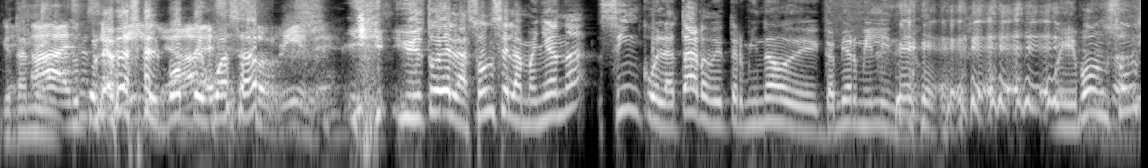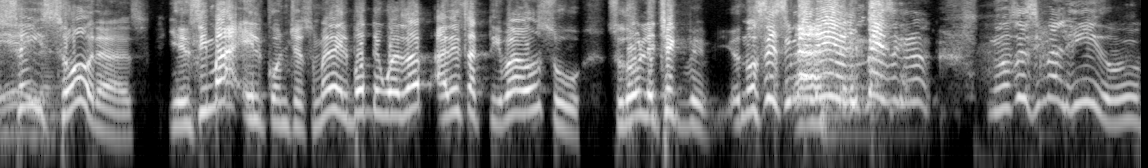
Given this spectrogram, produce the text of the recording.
Que también. Ah, tú, tú le hablas al bot ah, de es WhatsApp y, y yo estoy de las 11 de la mañana, 5 de la tarde he terminado de cambiar mi línea. Huevón, son horrible. 6 horas. Y encima el conchesumé del bot de WhatsApp ha desactivado su, su doble check. Yo no sé si me ha Ah. leído el imbécil. No, No sé si me ha leído.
